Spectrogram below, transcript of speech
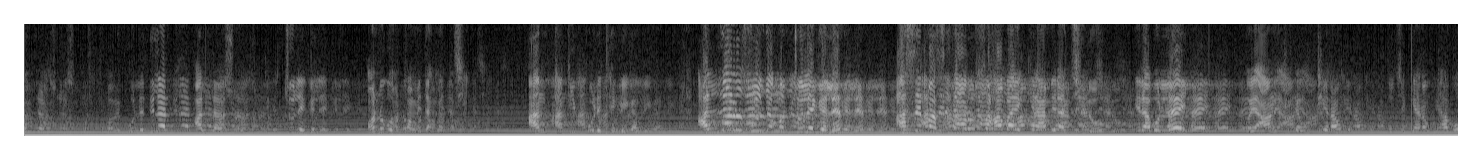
আল্লাহ রাসূল স্পষ্টভাবে বলে দিলেন। আল্লাহ রাসূল চলে গেলেন। অনুগত্য আমি দেখাচ্ছি। আংটি পড়ে থেকে গেল। আল্লাহ রাসূল যখন চলে গেলেন, আশেপাশে আরও সাহাবায়ে কেরামেরা ছিল, এরা বললে ওই আংটিটা উঠিয়ে নাও বলছে কেন উঠাবো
